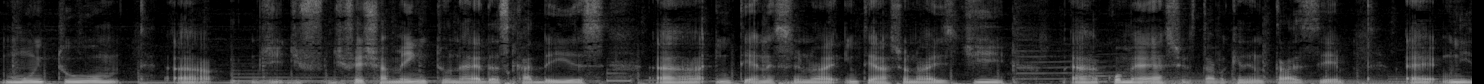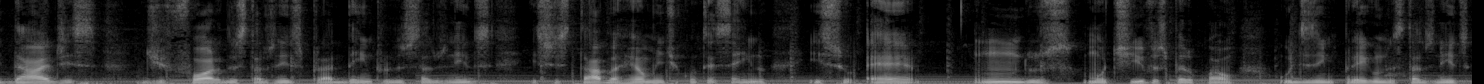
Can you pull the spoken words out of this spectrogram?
muito uh, de, de, de, fechamento né, das cadeias uh, internacionais, internacionais de uh, comércio. Estava querendo trazer eh, unidades de fora dos Estados Unidos para dentro dos Estados Unidos. Isso estava realmente acontecendo. Isso é um dos motivos pelo qual o desemprego nos Estados Unidos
